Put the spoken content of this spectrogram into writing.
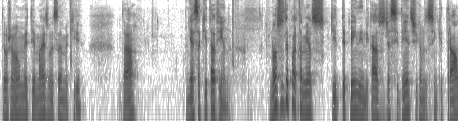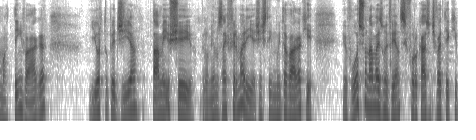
então já vamos meter mais um exame aqui, tá? E essa aqui está vindo. Nossos departamentos que dependem de casos de acidentes, digamos assim, que trauma, tem vaga. E ortopedia tá meio cheio, pelo menos na enfermaria. A gente tem muita vaga aqui. Eu vou acionar mais um evento, se for o caso, a gente vai ter que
